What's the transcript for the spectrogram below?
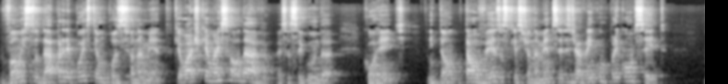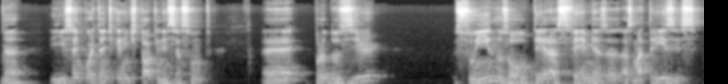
vão estudar para depois ter um posicionamento, que eu acho que é mais saudável essa segunda corrente. Então, talvez os questionamentos eles já vêm com preconceito, né? E isso é importante que a gente toque nesse assunto. É, produzir suínos ou ter as fêmeas, as, as matrizes,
